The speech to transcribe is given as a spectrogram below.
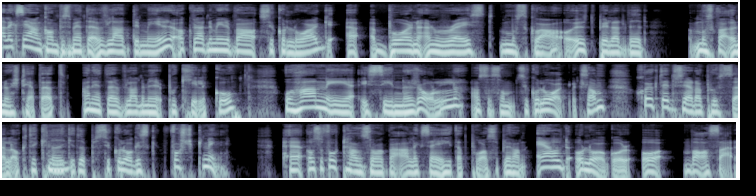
Alexej har en kompis som heter Vladimir och Vladimir var psykolog, eh, born and raised Moskva och utbildad vid Moskva universitetet. Han heter Vladimir Pokilko och han är i sin roll, alltså som psykolog, liksom, sjukt intresserad av pussel och teknik i typ psykologisk forskning. Eh, och så fort han såg vad Alexej hittat på så blev han eld och lågor och var så här,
